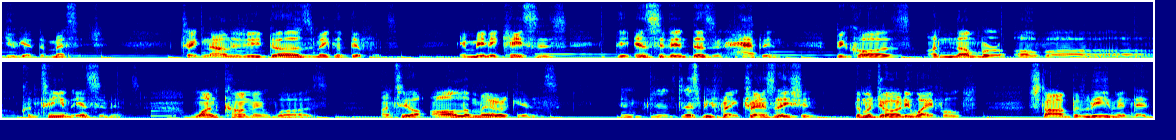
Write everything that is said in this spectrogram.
you get the message. Technology does make a difference. In many cases, the incident doesn't happen because a number of uh, continued incidents. One comment was until all Americans, and let's be frank, translation, the majority white folks, start believing that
